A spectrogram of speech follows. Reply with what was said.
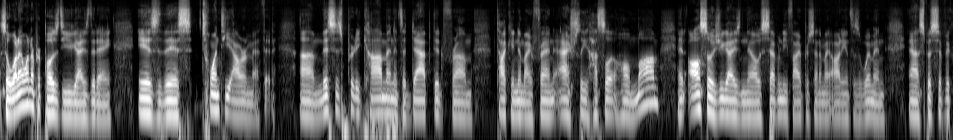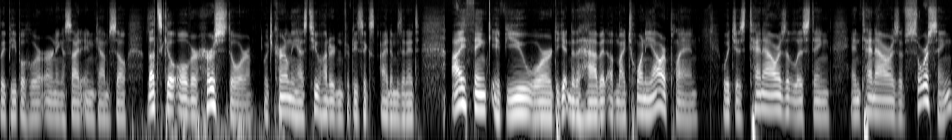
so, what I want to propose to you guys today is this 20 hour method. Um, this is pretty common. It's adapted from talking to my friend Ashley, Hustle at Home Mom. And also, as you guys know, 75% of my audience is women, uh, specifically people who are earning a side income. So, let's go over her store, which currently has 256 items in it. I think if you were to get into the habit of my 20 hour plan, which is 10 hours of listing and 10 hours of sourcing,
